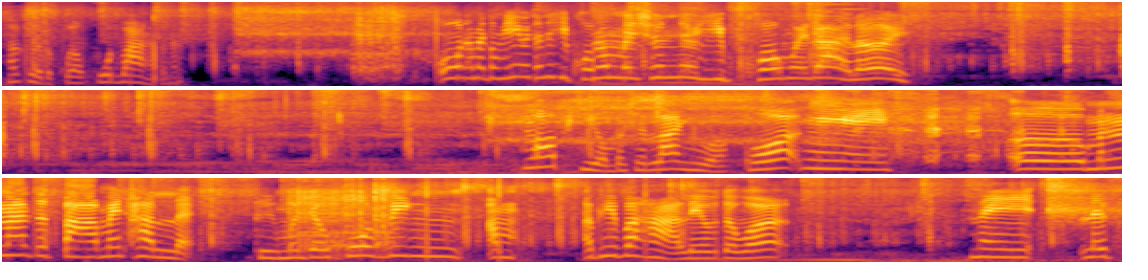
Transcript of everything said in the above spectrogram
ถ้าเกิดเราโคตรว่างอะตอนนั้นโอ้ทำไมตรงนี้ฉันหยิบของทำไมฉันจะหยิบของไม่ได้เลยรอบผีของมันฉันล่างอยู่อะเพราะไงเออมันน่าจะตามไม่ทันแหละ ถึงมันจะโคตรวิ่งออภิปหาเร็วแต่ว่า ในในส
